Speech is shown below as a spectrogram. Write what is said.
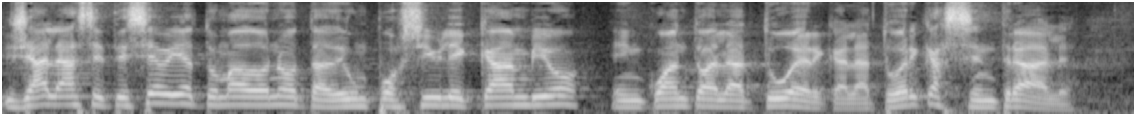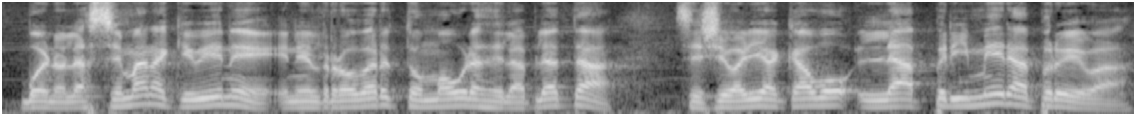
ya la ACTC había tomado nota de un posible cambio en cuanto a la tuerca, la tuerca central. Bueno, la semana que viene en el Roberto Mouras de La Plata se llevaría a cabo la primera prueba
